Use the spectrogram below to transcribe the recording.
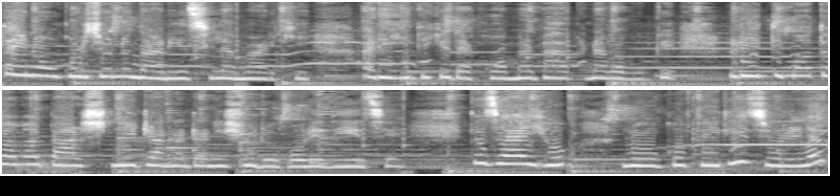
তাই নৌকোর জন্য দাঁড়িয়েছিলাম আর কি। আর এইদিকে দেখো আমার ভাগনা বাবুকে রীতিমতো আমার বাঁশ নিয়ে টানাটানি শুরু করে দিয়েছে। তো যাই হোক, নৌকো পেরিয়ে চললাম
